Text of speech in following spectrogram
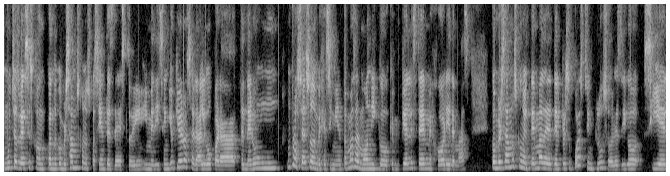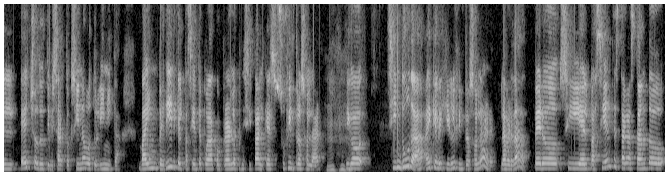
muchas veces cuando conversamos con los pacientes de esto y, me dicen, yo quiero hacer algo para tener un proceso de envejecimiento más armónico, que mi piel esté mejor y demás, Conversamos con el tema del presupuesto incluso. Les digo, si el hecho de utilizar toxina botulínica va a impedir que el paciente pueda comprar lo principal, que es su filtro solar, digo, sin duda hay que elegir el filtro solar, la verdad. Pero si el paciente está gastando,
